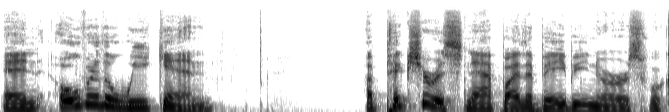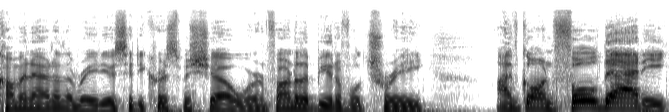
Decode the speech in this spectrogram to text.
and over the weekend. A picture is snapped by the baby nurse. We're coming out of the Radio City Christmas show. We're in front of the beautiful tree. I've gone full daddy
